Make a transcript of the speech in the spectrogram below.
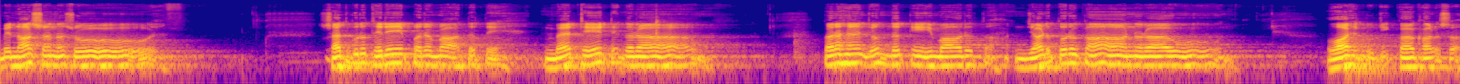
ਬਿਨਾਸ਼ਨ ਸੋਏ। ਸਤਿਗੁਰੂ ਤੇਰੇ ਪਰਮਾਤ ਤੇ ਬੈਠੇ ਤਿਗਰਾਮ ਕਰਹਿ ਜੁਦ ਕੀ ਬਾਰਤ ਜੜ ਤੁਰ ਕਾਨ ਰਾਉ ਵਾਹਿਗੁਰੂ ਜੀ ਕਾ ਖਾਲਸਾ,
